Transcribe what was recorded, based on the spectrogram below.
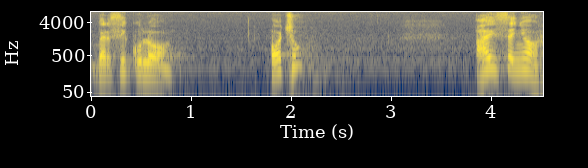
versículo 8. Ay Señor,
